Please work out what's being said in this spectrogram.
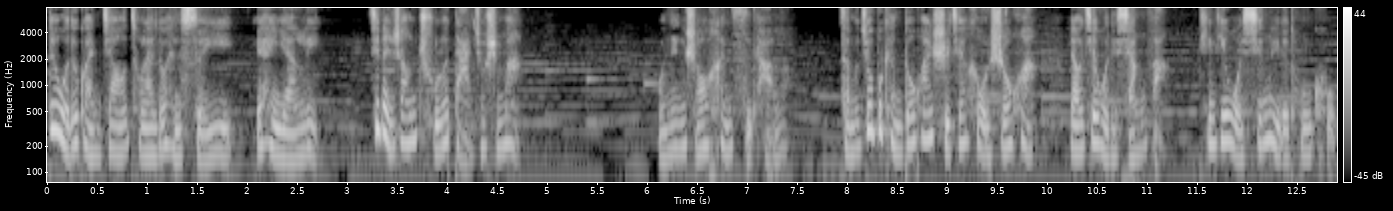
对我的管教从来都很随意，也很严厉，基本上除了打就是骂。我那个时候恨死他了，怎么就不肯多花时间和我说话，了解我的想法，听听我心里的痛苦？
